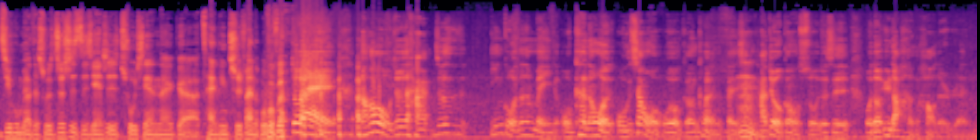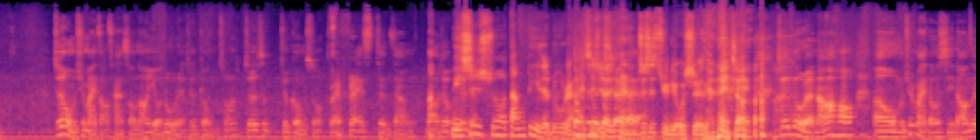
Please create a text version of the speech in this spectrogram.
几乎没有在出，就是直接是出现那个餐厅吃饭的部分。对，然后我就是还就是英国真的每一个，我可能我我像我我有跟客人分享，嗯、他就有跟我说，就是我都遇到很好的人。就是我们去买早餐的时候，然后有路人就跟我们说，就是就跟我们说，breakfast 就这样，然后就你是说当地的路人，还是就是可能就是去留学的那种？就是路人，然后呃，我们去买东西，然后那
